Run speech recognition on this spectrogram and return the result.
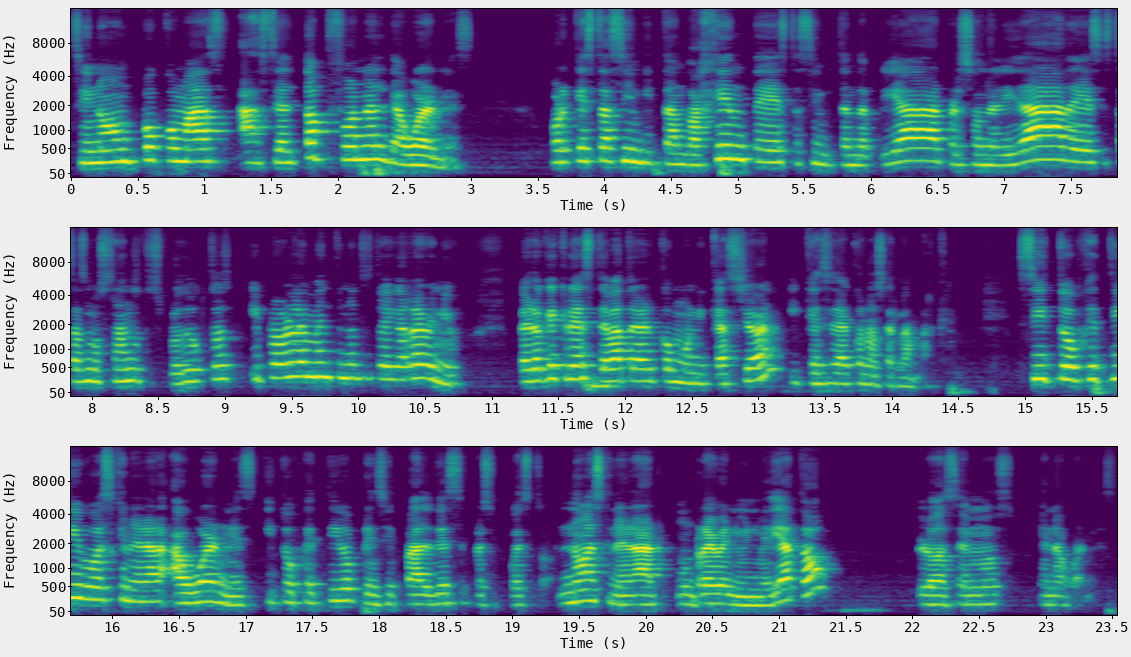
sino un poco más hacia el top funnel de awareness. Porque estás invitando a gente, estás invitando a PR, personalidades, estás mostrando tus productos y probablemente no te traiga revenue. Pero ¿qué crees? Te va a traer comunicación y que sea conocer la marca. Si tu objetivo es generar awareness y tu objetivo principal de ese presupuesto no es generar un revenue inmediato, lo hacemos en awareness.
